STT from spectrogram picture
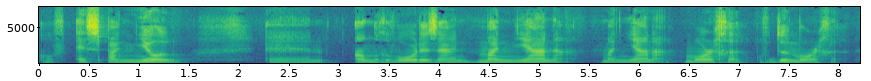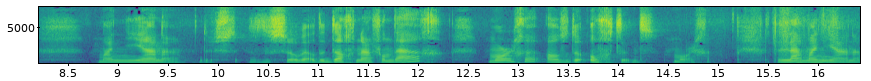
of Español. En andere woorden zijn mañana Mañana, morgen of de morgen. Mañana. Dus is zowel de dag na vandaag, morgen, als de ochtend, morgen. La mañana.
